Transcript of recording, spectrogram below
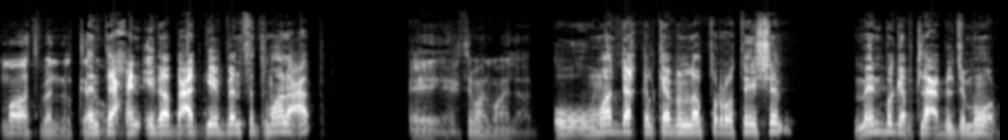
ما أتمنى الكلام. أنت الحين إذا بعد جيب فينسنت ما لعب؟ اي احتمال ما يلعب. وما تدخل كيفن لوف في ال rotation؟ من بقى بتلعب الجمهور؟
